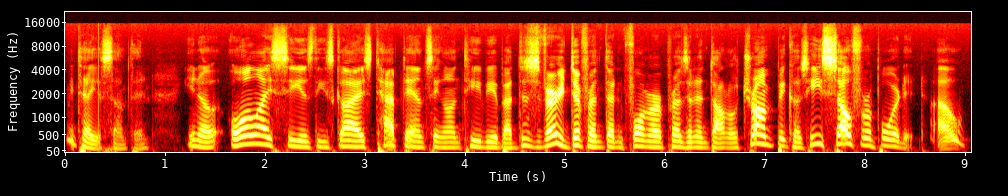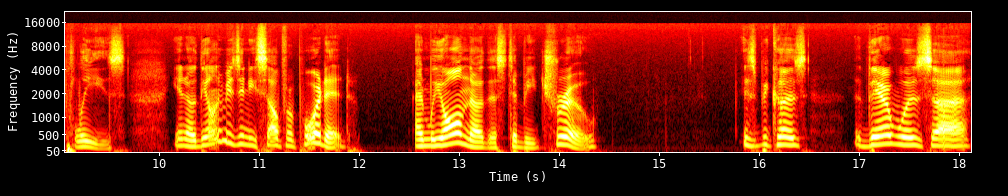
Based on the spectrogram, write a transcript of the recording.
Let me tell you something. You know, all I see is these guys tap dancing on TV about this is very different than former President Donald Trump because he self reported. Oh, please. You know, the only reason he self reported, and we all know this to be true, is because there was uh,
